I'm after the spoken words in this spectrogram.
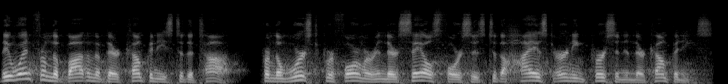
They went from the bottom of their companies to the top, from the worst performer in their sales forces to the highest earning person in their companies.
